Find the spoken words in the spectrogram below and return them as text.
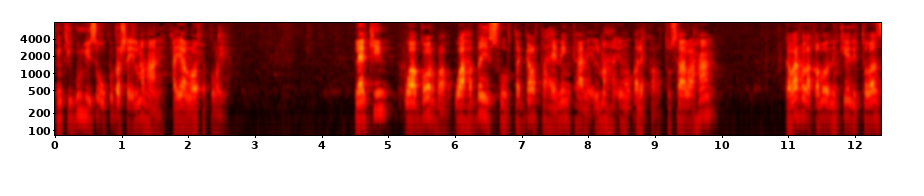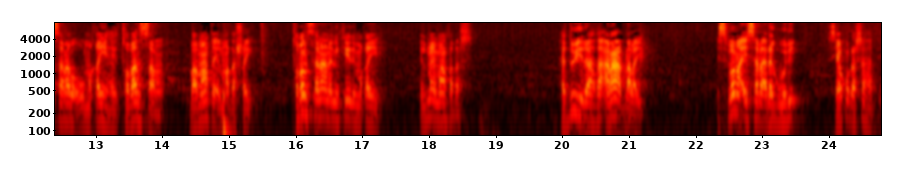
Ninkii gurigiisa uu ku dhashay ilmahaani ayaa loo xukumaya. Laakiin waa goorma waa hadday suurtagal tahay ninkaani ilmaha inuu dhali karo. Tusaale ahaan gabar la qabo ninkeedii toban sanaba uu maqan yahay toban sano baa maanta ilmo dhashay. Toban sanana ninkeedii maqan yahay ilmay maanta dhashay. Hadduu yidhaahda anaa dhalay isbana aysan arag weli see ku dhasha hadde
